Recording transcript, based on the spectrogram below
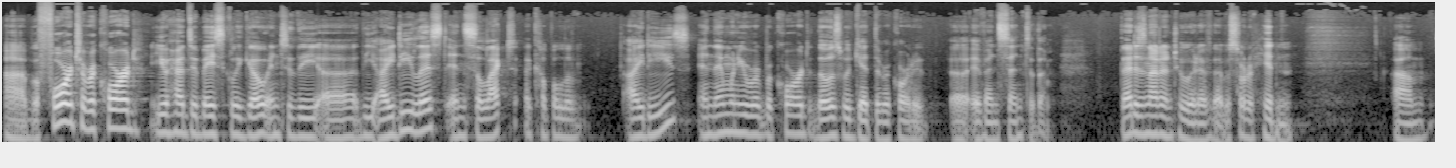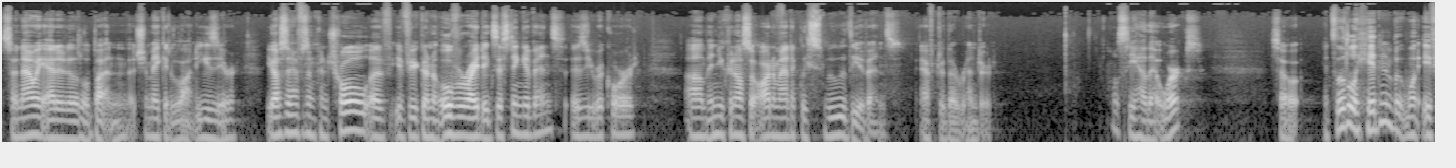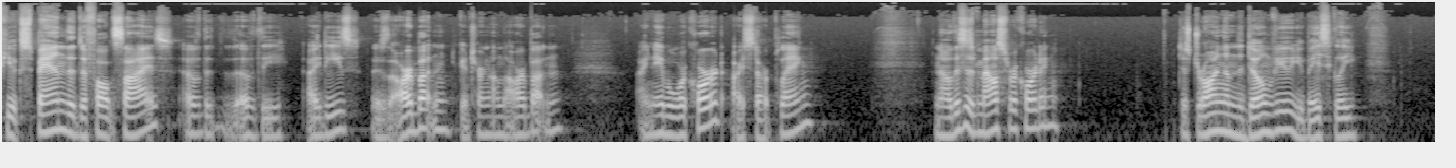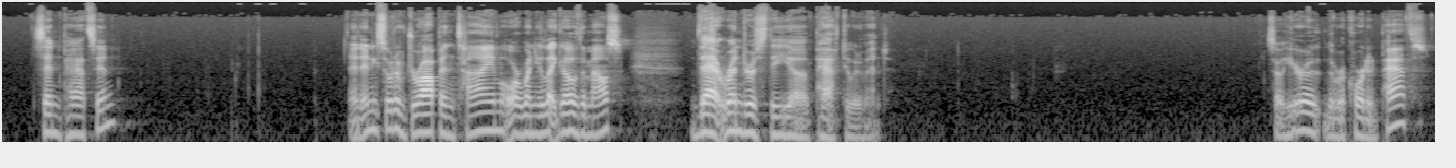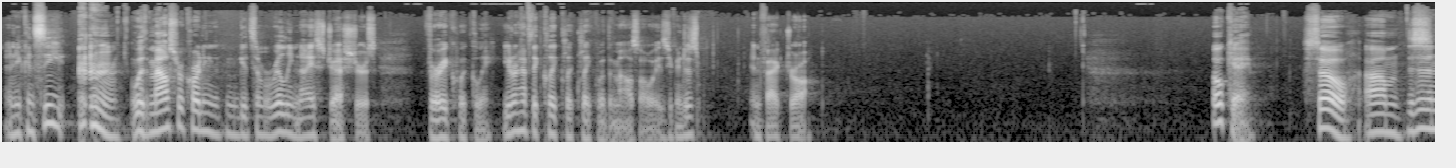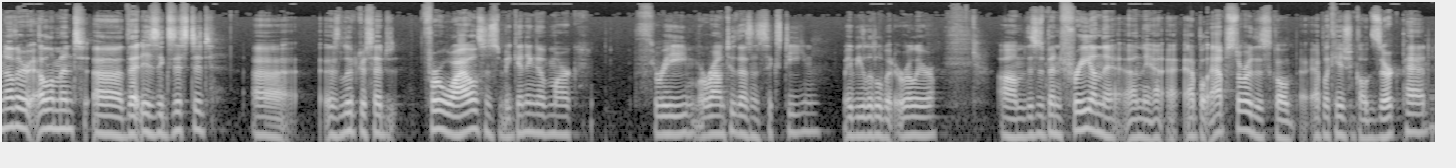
Uh, before to record, you had to basically go into the, uh, the ID list and select a couple of IDs, and then when you would record, those would get the recorded uh, events sent to them. That is not intuitive, that was sort of hidden. Um, so now we added a little button that should make it a lot easier. You also have some control of if you're going to overwrite existing events as you record, um, and you can also automatically smooth the events after they're rendered. We'll see how that works. So it's a little hidden, but if you expand the default size of the, of the IDs, there's the R button. You can turn on the R button. I enable record. I start playing. Now this is mouse recording. Just drawing on the dome view, you basically send paths in. And any sort of drop in time or when you let go of the mouse, that renders the uh, path to an event. So here are the recorded paths, and you can see with mouse recording you can get some really nice gestures very quickly. You don't have to click, click, click with the mouse always. You can just, in fact, draw. Okay, so um, this is another element uh, that has existed, uh, as Ludger said, for a while, since the beginning of Mark 3, around 2016, maybe a little bit earlier. Um, this has been free on the, on the Apple App Store. This is called application called ZirkPad.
